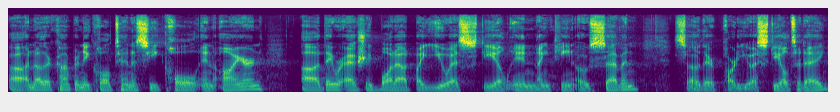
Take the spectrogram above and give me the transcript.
Uh, another company called Tennessee Coal and Iron. Uh, they were actually bought out by U.S. Steel in 1907, so they're part of U.S. Steel today.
